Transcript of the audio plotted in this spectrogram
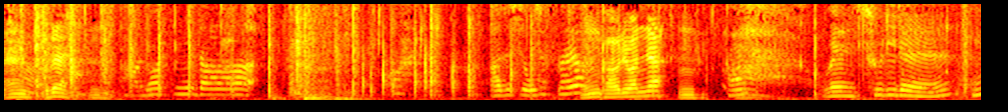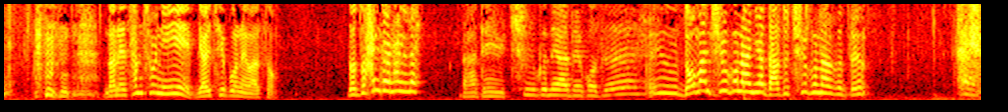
아유, 그래. 응. 다녀왔습니다. 어, 아저씨 오셨어요? 응, 가을이 왔냐? 응. 웬 술이래? 응? 너네 삼촌이 멸치 보내와서. 너도 한 잔 할래? 나 내일 출근해야 되거든. 아유, 너만 출근하냐? 나도 출근하거든. 에휴,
